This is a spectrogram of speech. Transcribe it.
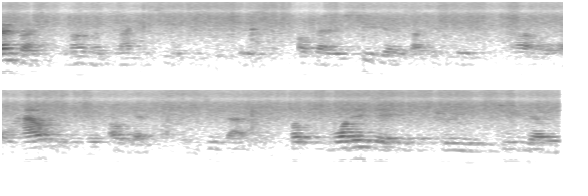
Rembrandt at the moment, and I can see a few pictures of those studios I visited, uh, or, or houses, I think, oh yes, I can see that. But what is it with the three studios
